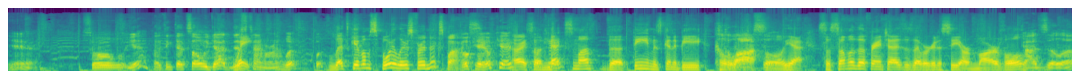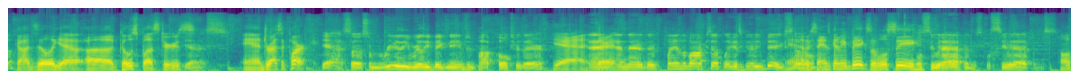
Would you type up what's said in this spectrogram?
Yeah. So yeah, I think that's all we got this Wait. time around. What? What? Let's give them spoilers for next box. Okay, okay. All right, so okay. next month the theme is going to be colossal. Colossal. Yeah. So some of the franchises that we're going to see are Marvel, Godzilla. Godzilla, yeah, uh, Ghostbusters, Yes. And Jurassic Park. Yeah. So some really, really big names in pop culture there. Yeah. And, they're, and they're they're playing the box up like it's gonna be big. yeah, so they're saying it's going to be big, so we'll see. we'll see what happens. We'll see what happens. well,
